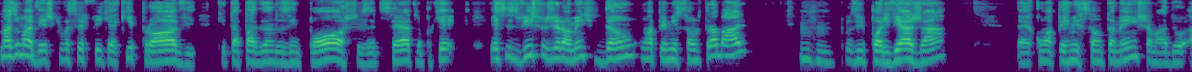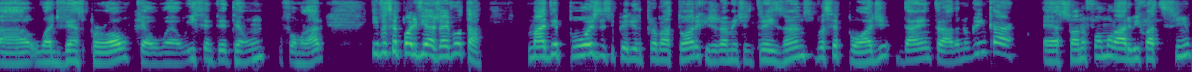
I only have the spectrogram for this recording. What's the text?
Mas uma vez que você fique aqui, prove que está pagando os impostos, etc., porque esses vistos geralmente dão uma permissão de trabalho, uhum. inclusive pode viajar, é, com uma permissão também, chamado uh, o Advance Parole, que é o, é o I-131, o formulário, e você pode viajar e voltar. Mas depois desse período probatório, que geralmente é de três anos, você pode dar entrada no Green Card. É só no formulário I-45,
